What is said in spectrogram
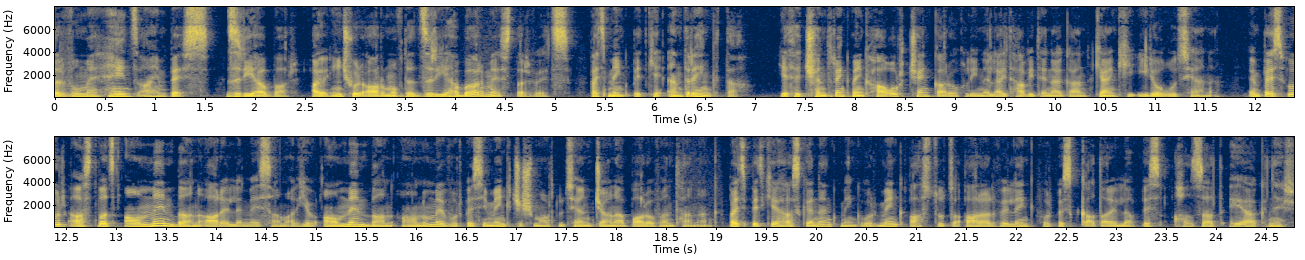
տրվում է հենց այնպես Ձրիաբար։ Այո, ինչ որ առումով դա ձրիաբար մեզ տրվեց, բայց մենք պետք է ընտրենք դա։ Եթե չընտրենք, մենք հաղորդ չենք կարող լինել այդ հավիտենական կյանքի իրողությանը։ Էնպես որ Աստված ամեն բան արել է մեզ համար եւ ամեն բան անում է, որպեսզի մենք ճշմարտության ճանապարհով ընթանանք։ Բայց պետք է հասկանանք մենք, որ մենք Աստծոց արարվել ենք որպես կատարելապես ազատ էակներ։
